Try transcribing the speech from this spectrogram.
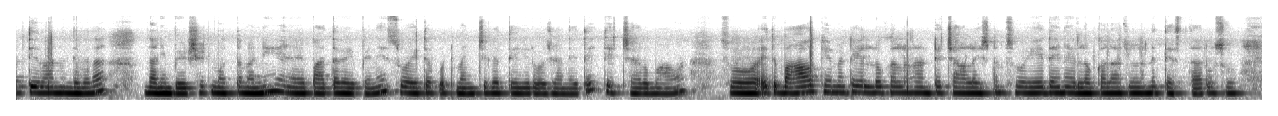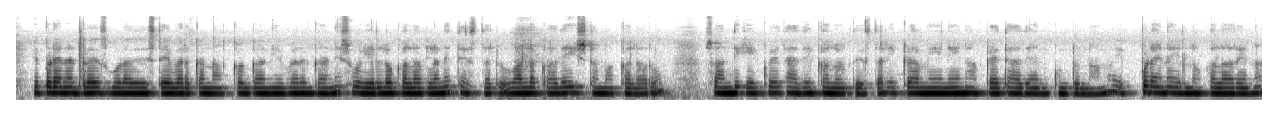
ఆఫ్ దివాన్ ఉంది కదా దాని బెడ్షీట్ మొత్తం అన్నీ పాతగా అయిపోయినాయి సో అయితే ఒకటి మంచిగా ఈ రోజు అని అయితే తెచ్చారు బావ. సో అయితే బావకి ఏమంటే ఎల్లో కలర్ అంటే చాలా ఇష్టం. సో ఏదైనా ఎల్లో కలర్లోనే తెస్తారు. సో ఎప్పుడైనా డ్రెస్ కూడా తెస్తే ఎవరికన్నా అక్కకు కానీ ఎవరికి కానీ సో ఎల్లో కలర్లోనే తెస్తారు. వాళ్ళకి అదే ఇష్టం ఆ కలరు. సో అందుకే ఎక్కువైతే అదే కలర్ తెస్తారు. ఇక్కడ మే నేను అదే అనుకుంటున్నాము ఎప్పుడైనా ఎల్లో కలర్ అయినా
